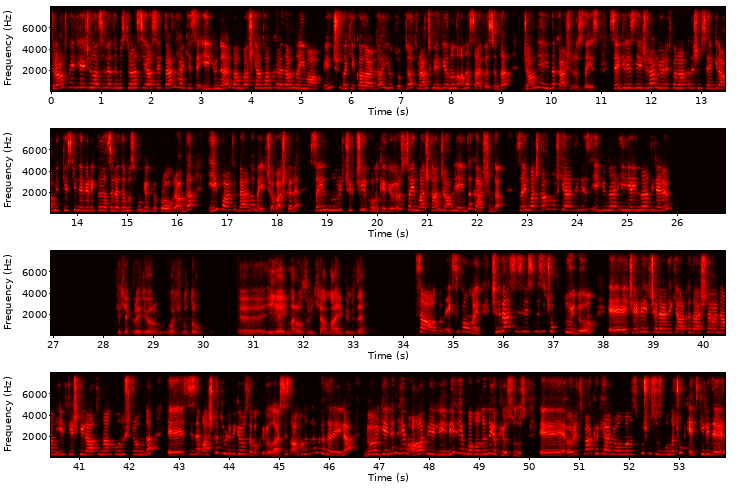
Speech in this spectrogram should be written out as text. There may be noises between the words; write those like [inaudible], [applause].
Trend Medya için hazırladığımız Trend Siyaset'ten herkese iyi günler. Ben başkent Ankara'dan Naime Akbin. Şu dakikalarda YouTube'da Trend Medya'nın ana sayfasında canlı yayında karşınızdayız. Sevgili izleyiciler, yönetmen arkadaşım sevgili Ahmet Keskin'le birlikte hazırladığımız bugünkü programda İyi Parti Bergama İlçe Başkanı Sayın Nuri Çiftçi'yi konuk ediyoruz. Sayın Başkan canlı yayında karşımda. Sayın Başkan hoş geldiniz. İyi günler, iyi yayınlar dilerim. Teşekkür ediyorum. Hoş buldum. Ee, iyi yayınlar olsun inşallah hepimize. Sağ olun, eksik olmayın. Şimdi ben sizin isminizi çok duydum. Ee, çevre ilçelerdeki arkadaşlarla, il teşkilatından konuştuğumda e, size başka türlü bir gözle bakıyorlar. Siz anladığım kadarıyla bölgenin hem birliğini hem babalığını yapıyorsunuz. Ee, öğretmen kökenli olmanız kuşkusuz bunda çok etkilidir.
